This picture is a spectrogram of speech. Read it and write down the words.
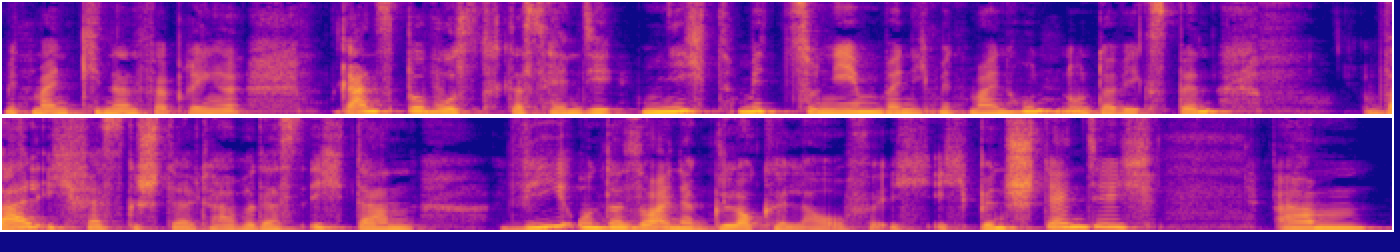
mit meinen Kindern verbringe. Ganz bewusst das Handy nicht mitzunehmen, wenn ich mit meinen Hunden unterwegs bin, weil ich festgestellt habe, dass ich dann wie unter so einer Glocke laufe. Ich, ich bin ständig, ähm,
